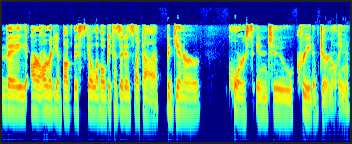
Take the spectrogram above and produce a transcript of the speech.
they are already above this skill level because it is like a beginner course into creative journaling.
